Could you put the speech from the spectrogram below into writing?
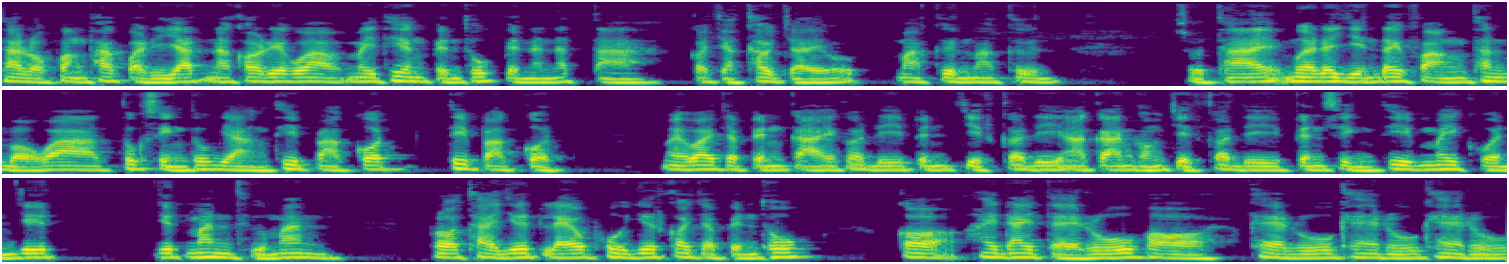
ถ้าเราฟังภาคปริยัตินะเขาเรียกว่าไม่เที่ยงเป็นทุกข์เป็นอนัตตาก็จะเข้าใจมากขึ้นมากขึ้น สุดท้ายเมื่อได้ยินได้ฟังท่านบอกว่าทุกสิ่งทุกอย่างที่ปรากฏที่ปรากฏ ไม่ว่าจะเป็นกายก็ดีเป็นจิตก็ดีอาการของจิตก็ดี เป็นสิ่งที่ไม่ควรยึดยึดมั่นถือมั่น เพราะถ้ายึดแล้วผู้ยึดก็จะเป็นทุกข์ก็ให้ได้แต่รู้พอ แค่รู้แค่รู้แค่รู้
